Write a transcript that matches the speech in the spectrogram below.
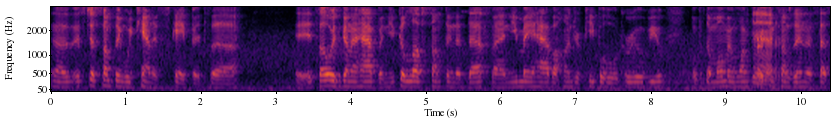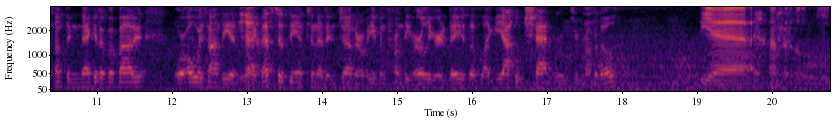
You know, it's, it's just something we can't escape. It's uh, it's always gonna happen. You could love something to death, and you may have a hundred people who agree with you, but the moment one person Yeah. comes in and says something negative about it, we're always on the attack. Yeah. That's just the internet in general, even from the earlier days of like Yahoo chat rooms. You remember those? Yeah, those.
